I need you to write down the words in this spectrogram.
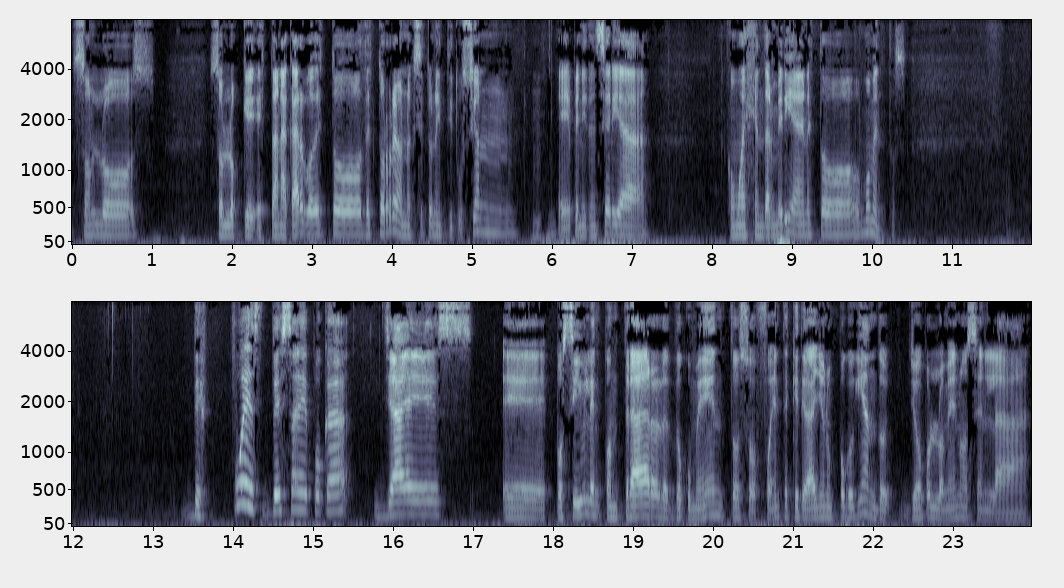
son los son los que están a cargo de estos de estos reos. No existe una institución eh, penitenciaria como es gendarmería en estos momentos. Después de esa época ya es eh, posible encontrar documentos o fuentes que te vayan un poco guiando. Yo por lo menos en la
